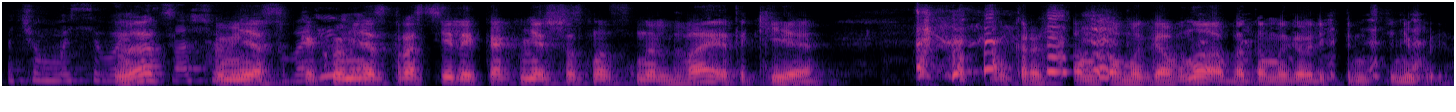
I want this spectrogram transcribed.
о чем мы сегодня Знаете, как, меня, как вы меня спросили, как мне 16.02, и такие, ну, короче, там дома говно, об этом мы говорить, в принципе, не будем.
